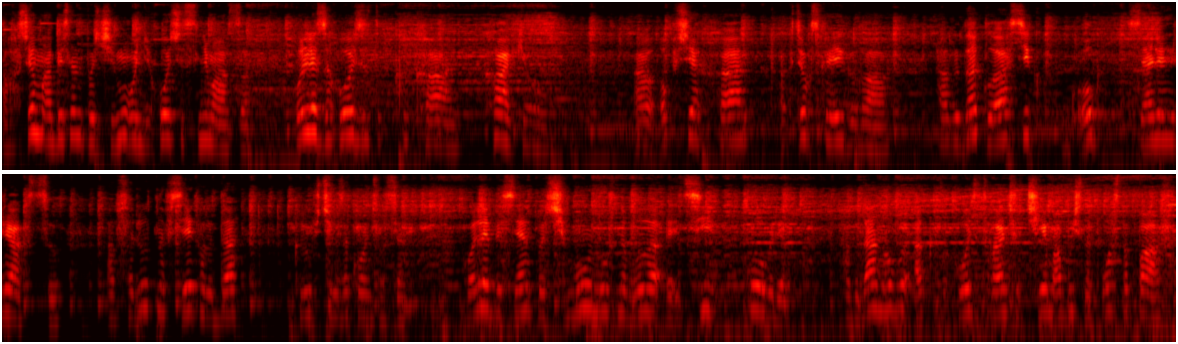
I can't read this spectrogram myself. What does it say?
Артем объясняет, почему он не хочет сниматься. Коля заходит к ха- хакеру. А общая ха- актерская игра. Когда классик ог сняли реакцию. Абсолютно все, когда ключик закончился. Коля объясняет, почему нужно было идти в погреб. Когда новый акт заходит раньше, чем обычно, просто Паша.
